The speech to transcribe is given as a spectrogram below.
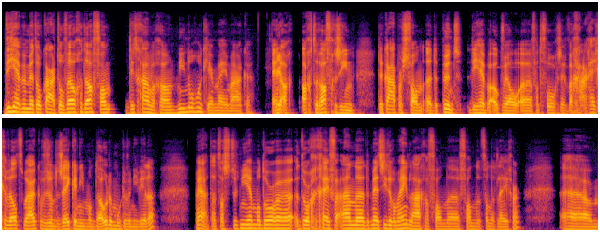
Die hebben met elkaar toch wel gedacht van, dit gaan we gewoon niet nog een keer meemaken. En Ja. achteraf gezien, de kapers van eh, de punt, die hebben ook wel eh, van tevoren gezegd, we gaan geen geweld gebruiken, we zullen zeker niemand doden, moeten we niet willen. Maar ja, dat was natuurlijk niet helemaal door, eh, doorgegeven aan de mensen die eromheen lagen van, van, van het leger. Ehm,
